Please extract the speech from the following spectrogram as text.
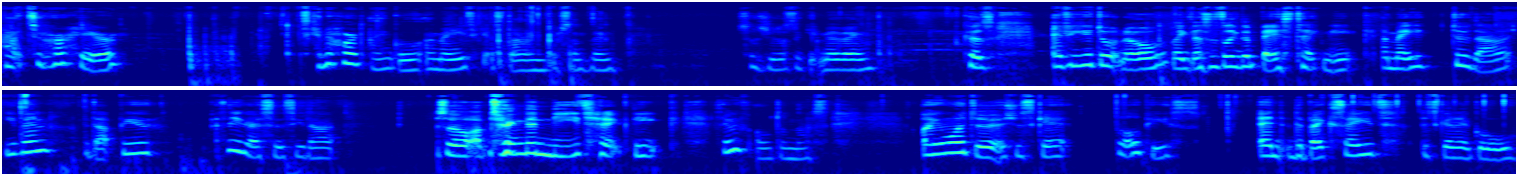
back to her hair. It's kind of hard angle I might need to get a stand or something so she doesn't keep moving. Because if you don't know like this is like the best technique. I might do that even. Would that be I think you guys can see that. So I'm doing the knee technique. I think we've all done this all you want to do is just get the little piece and the big side is going to go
